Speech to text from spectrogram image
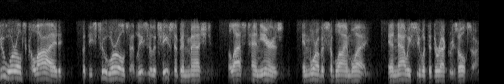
two worlds collide, but these two worlds, at least for the Chiefs, have been meshed the last 10 years in more of a sublime way. And now we see what the direct results are.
